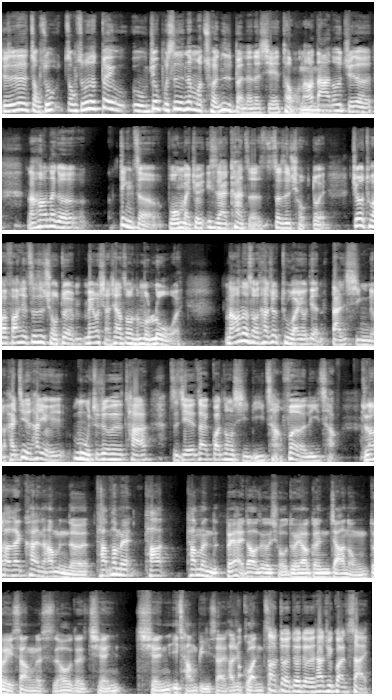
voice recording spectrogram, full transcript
就是种族种族的队伍就不是那么纯日本人的血统，然后大家都觉得，然后那个定者博美就一直在看着这支球队，就突然发现这支球队没有想象中那么弱，诶。然后那时候他就突然有点担心了，还记得他有一幕就就是他直接在观众席离场，愤而离场，就是他在看他们的他他们他他们北海道这个球队要跟加农对上的时候的前前一场比赛，他去观战啊，对对对，他去观赛，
